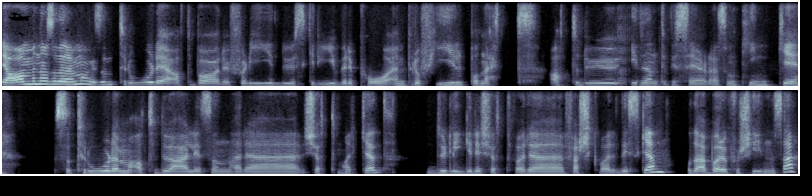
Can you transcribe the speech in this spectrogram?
Ja, men altså, det er mange som tror det at bare fordi du skriver på en profil på nett at du identifiserer deg som kinky, så tror de at du er litt sånn derre eh, kjøttmarked. Du ligger i kjøttvare-ferskvaredisken, og det er bare å forsyne seg.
